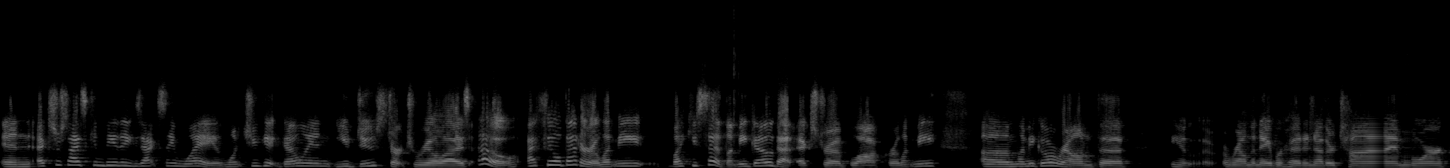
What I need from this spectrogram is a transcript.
And exercise can be the exact same way. And once you get going, you do start to realize, oh, I feel better. Let me, like you said, let me go that extra block, or let me, um, let me go around the, you know, around the neighborhood another time, or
